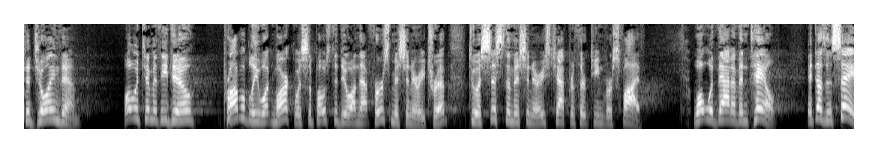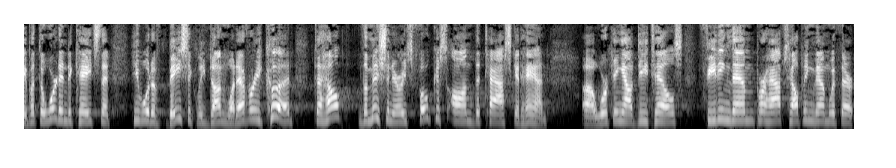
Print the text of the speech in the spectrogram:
to join them. What would Timothy do? Probably what Mark was supposed to do on that first missionary trip to assist the missionaries, chapter 13, verse 5. What would that have entailed? It doesn't say, but the word indicates that he would have basically done whatever he could to help the missionaries focus on the task at hand. Uh, working out details, feeding them perhaps, helping them with their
